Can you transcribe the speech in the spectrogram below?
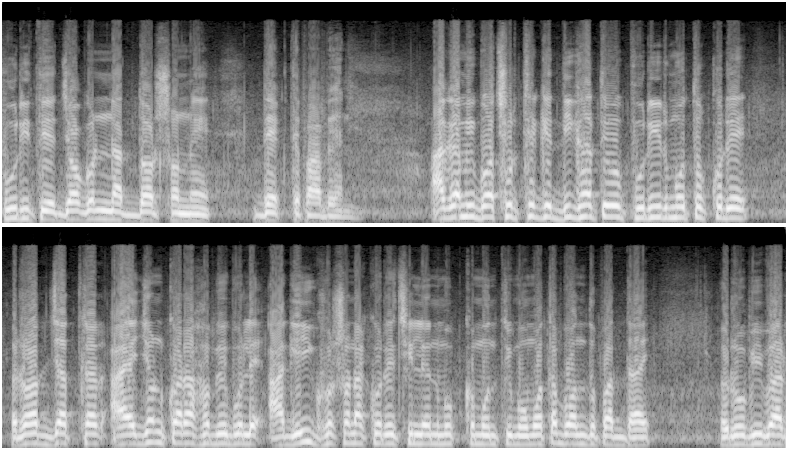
পুরীতে জগন্নাথ দর্শনে দেখতে পাবেন। আগামী বছর থেকে দীঘাতেও পুরীর মতো করে রথযাত্রার আয়োজন করা হবে বলে আগেই ঘোষণা করেছিলেন মুখ্যমন্ত্রী মমতা বন্দ্যোপাধ্যায়। রবিবার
